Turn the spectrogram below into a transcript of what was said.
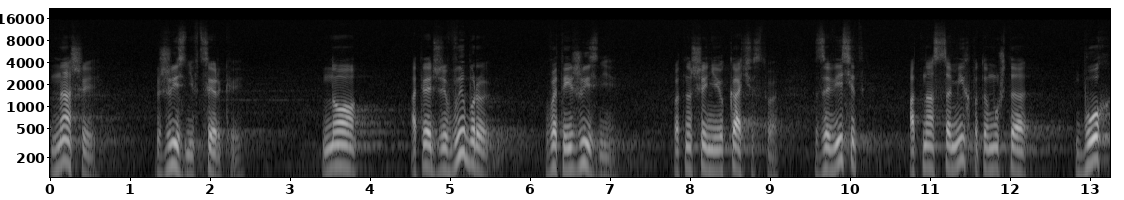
нашей жизни в церкви. Но, опять же, выбор в этой жизни – в отношении ее качества зависит от нас самих, потому что Бог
